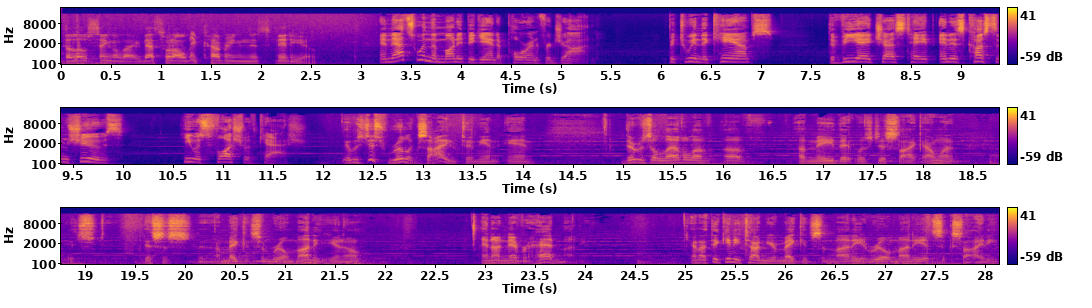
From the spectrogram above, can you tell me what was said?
The low single leg. That's what I'll be covering in this video. And that's when the money began to pour in for John. Between the camps, the VHS tape, and his custom shoes, he was flush with cash. It was just real exciting to me, and, and there was a level of, of of me that was just like, I want, it's this is I'm making some real money, you know, and I never had money. And I think anytime you're making some money, real money, it's exciting.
